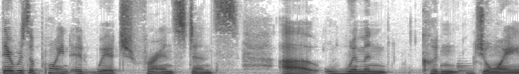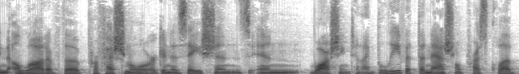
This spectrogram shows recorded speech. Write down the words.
there was a point at which, for instance, uh, women couldn't join a lot of the professional organizations in Washington. I believe at the National Press Club,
